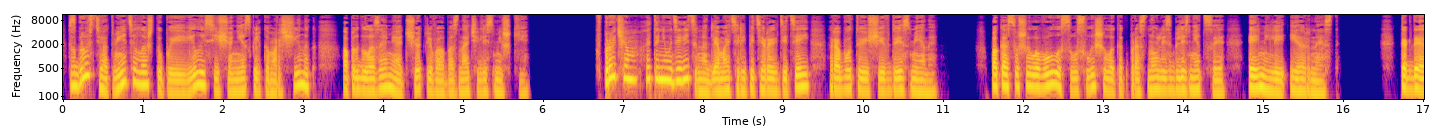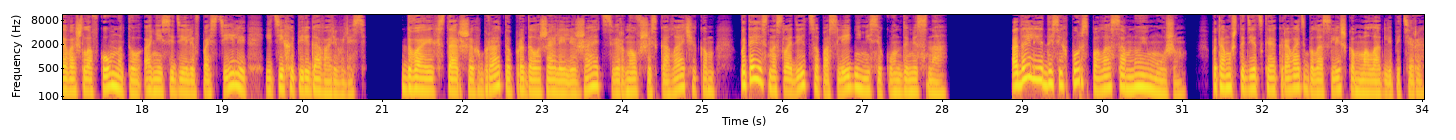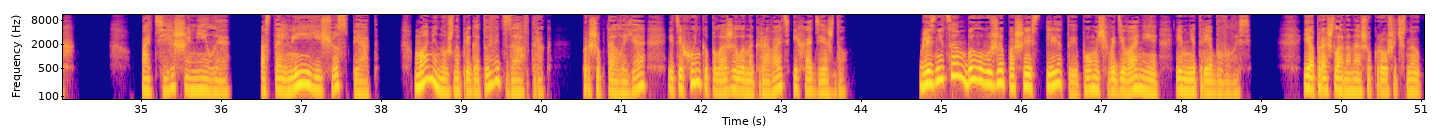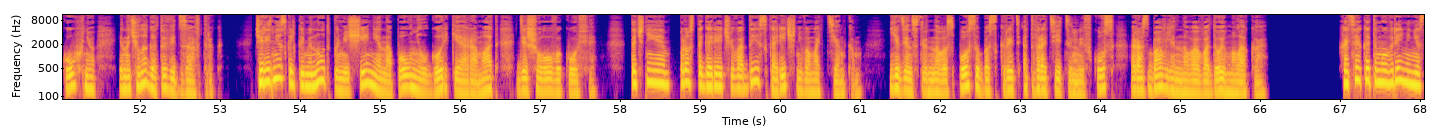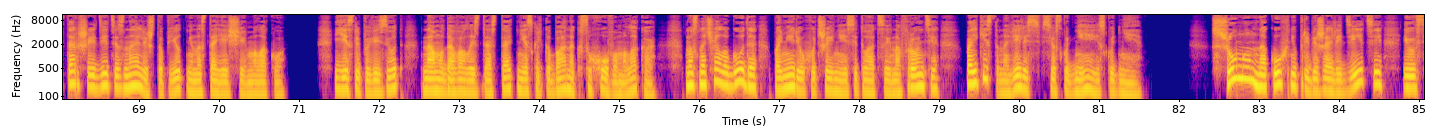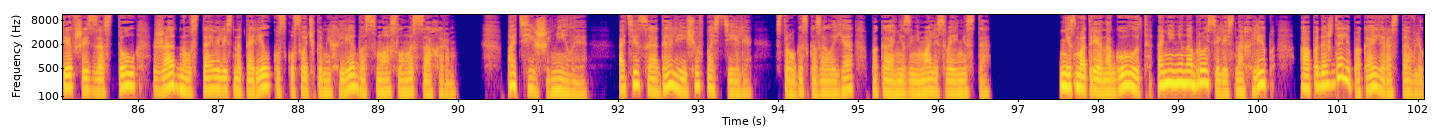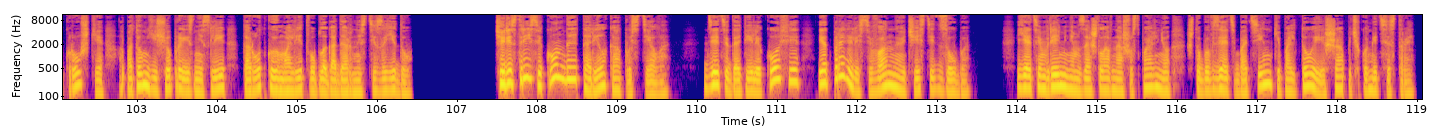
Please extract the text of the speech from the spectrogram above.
С грустью отметила, что появилось еще несколько морщинок, а под глазами отчетливо обозначились мешки. Впрочем, это неудивительно для матери пятерых детей, работающей в две смены. Пока сушила волосы, услышала, как проснулись близнецы Эмили и Эрнест. Когда я вошла в комнату, они сидели в постели и тихо переговаривались. Два их старших брата продолжали лежать, свернувшись калачиком, пытаясь насладиться последними секундами сна. Аделия до сих пор спала со мной и мужем, потому что детская кровать была слишком мала для пятерых. «Потише, милые, остальные еще спят. Маме нужно приготовить завтрак», — прошептала я и тихонько положила на кровать их одежду. Близнецам было уже по шесть лет, и помощь в одевании им не требовалась. Я прошла на нашу крошечную кухню и начала готовить завтрак. Через несколько минут помещение наполнил горький аромат дешевого кофе. Точнее, просто горячей воды с коричневым оттенком. Единственного способа скрыть отвратительный вкус разбавленного водой молока. Хотя к этому времени старшие дети знали, что пьют не настоящее молоко. Если повезет, нам удавалось достать несколько банок сухого молока, но с начала года, по мере ухудшения ситуации на фронте, пайки становились все скуднее и скуднее. С шумом на кухню прибежали дети и, усевшись за стол, жадно уставились на тарелку с кусочками хлеба с маслом и сахаром. «Потише, милые. Отец и Адали еще в постели», — строго сказала я, пока они занимали свои места. Несмотря на голод, они не набросились на хлеб, а подождали, пока я расставлю кружки, а потом еще произнесли короткую молитву благодарности за еду. Через три секунды тарелка опустела. Дети допили кофе и отправились в ванную чистить зубы. Я тем временем зашла в нашу спальню, чтобы взять ботинки, пальто и шапочку медсестры.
